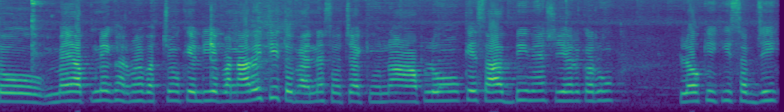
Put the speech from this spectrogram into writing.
तो मैं अपने घर में बच्चों के लिए बना रही थी तो मैंने सोचा क्यों ना आप लोगों के साथ भी मैं शेयर करूँ लौकी की सब्ज़ी।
